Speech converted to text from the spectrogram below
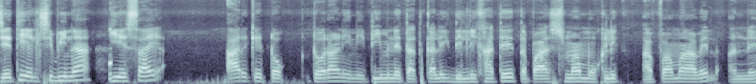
જેથી એલસીબીના પીએસઆઈ આર કે ટો ટોરાણીની ટીમને તાત્કાલિક દિલ્હી ખાતે તપાસમાં મોકલી આપવામાં આવેલ અને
